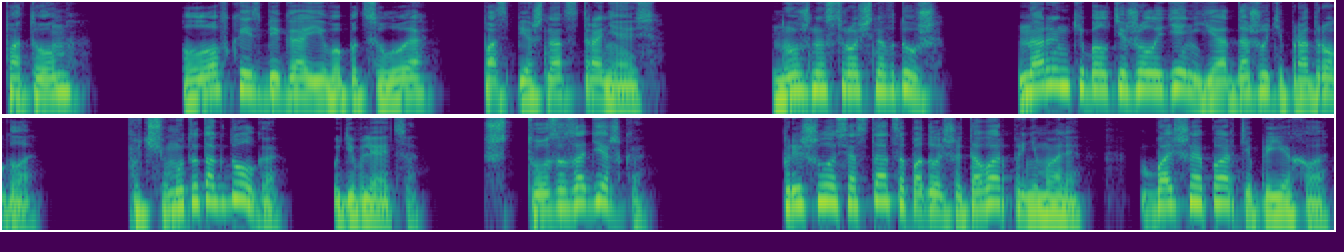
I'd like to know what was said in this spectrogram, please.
Потом, ловко избегая его поцелуя, поспешно отстраняюсь. Нужно срочно в душ. На рынке был тяжелый день, я до жути продрогла. «Почему ты так долго?» – удивляется. «Что за задержка?» «Пришлось остаться подольше, товар принимали. Большая партия приехала.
